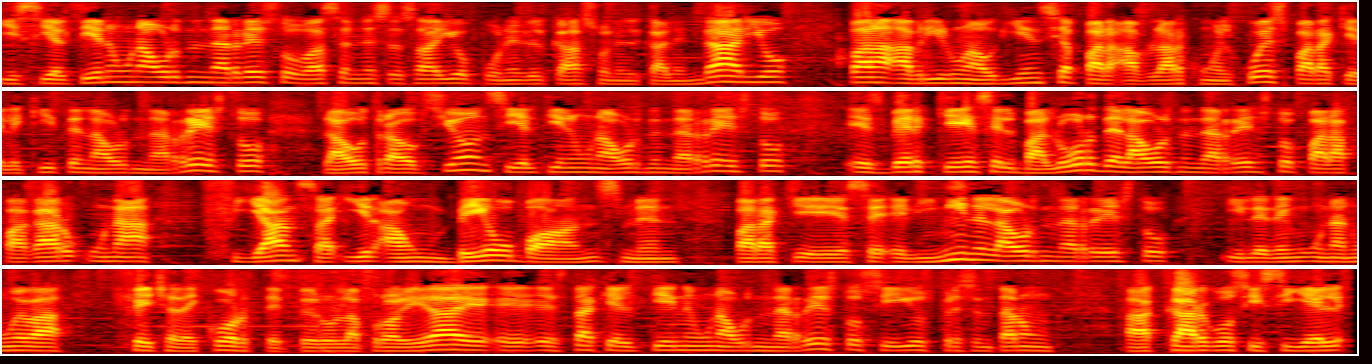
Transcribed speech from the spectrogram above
Y si él tiene una orden de arresto, va a ser necesario poner el caso en el calendario para abrir una audiencia para hablar con el juez para que le quiten la orden de arresto. La otra opción, si él tiene una orden de arresto, es ver qué es el valor de la orden de arresto para pagar una fianza, ir a un bail bondsman para que se elimine la orden de arresto y le den una nueva fecha de corte. Pero la probabilidad eh, eh, está que él tiene una orden de arresto si ellos presentaron a cargos y si él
